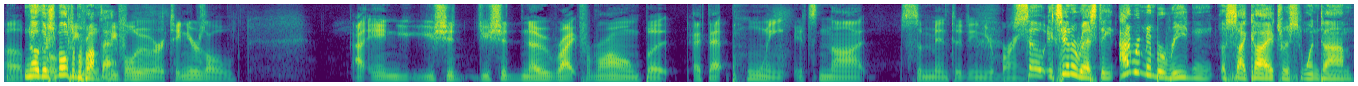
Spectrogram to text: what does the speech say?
Uh, No, there's multiple people, problems. People who are ten years old, I, and you, you should you should know right from wrong, but at that point, it's not cemented in your brain. So it's interesting. I remember reading a psychiatrist one time.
